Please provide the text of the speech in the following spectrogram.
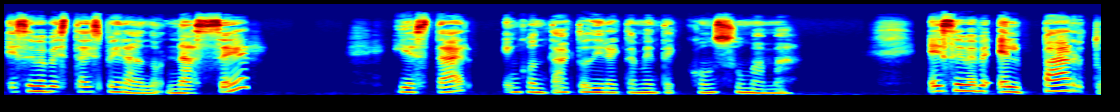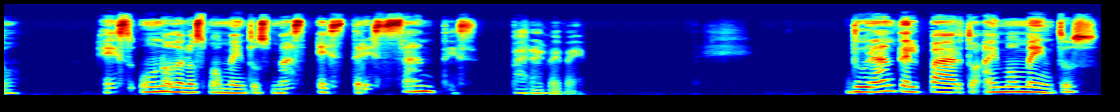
Ese bebé está esperando nacer y estar en contacto directamente con su mamá. Ese bebé, el parto, es uno de los momentos más estresantes para el bebé. Durante el parto hay momentos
